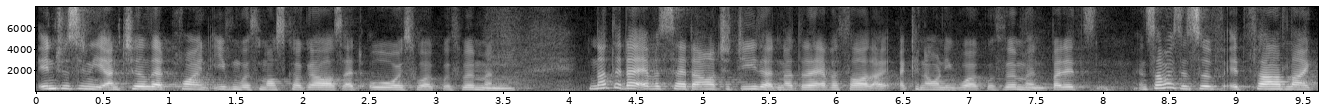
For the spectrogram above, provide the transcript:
interestingly, until that point, even with Moscow Girls, I'd always worked with women. Not that I ever set out to do that, not that I ever thought I, I can only work with women, but it's, in some ways it, sort of, it felt like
